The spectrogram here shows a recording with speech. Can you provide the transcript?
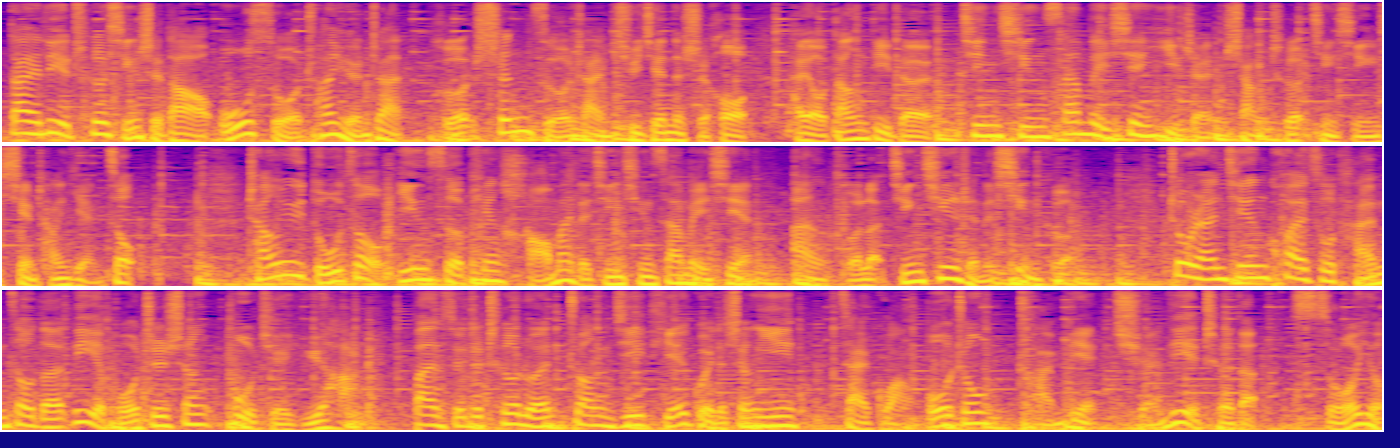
待列车行驶到五所川原站和深泽站区间的时候，还有当地的金星三位现役人上车进行现场演奏。长于独奏、音色偏豪迈的金星三味线，暗合了金星人的性格。骤然间，快速弹奏的裂帛之声不绝于耳，伴随着车轮撞击铁轨的声音，在广播中传遍全列车的所有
